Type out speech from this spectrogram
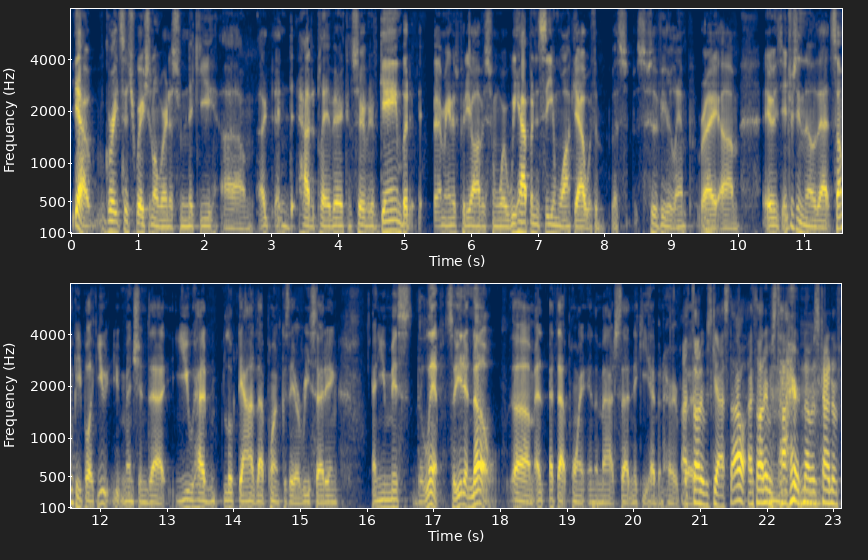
Yeah, great situational awareness from Nicky, um, and how to play a very conservative game. But I mean, it's pretty obvious from where we happened to see him walk out with a severe limp, right? Um, it was interesting though that some people, like you, you mentioned that you had looked down at that point because they were resetting, and you missed the limp, so you didn't know um, at, at that point in the match that Nicky had been hurt. I thought he was gassed out. I thought he was Mm, tired, and I was kind of,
